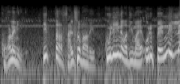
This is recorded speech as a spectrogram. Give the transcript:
കോളനിയിൽ ഇത്ര സൽസ്വഭാവിയും കുലീനവതിയുമായ ഒരു പെണ്ണില്ല.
